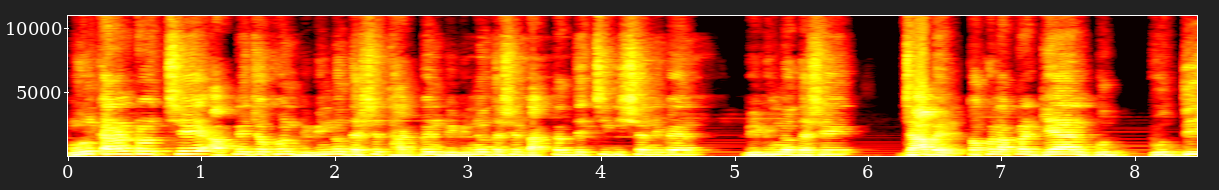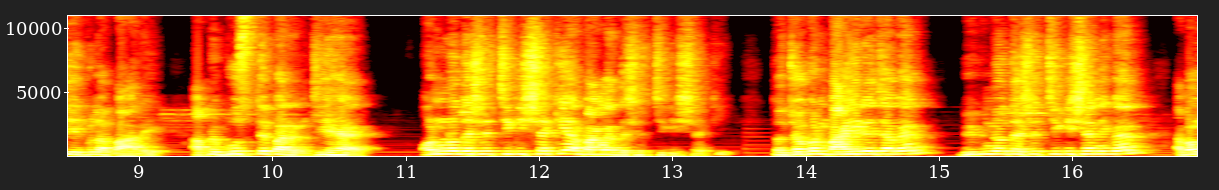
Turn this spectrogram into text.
মূল কারণটা হচ্ছে আপনি যখন বিভিন্ন দেশে থাকবেন, বিভিন্ন দেশে ডাক্তারদের চিকিৎসা নেবেন, বিভিন্ন দেশে যাবেন, তখন আপনার জ্ঞান, বুদ- বুদ্ধি এগুলা বাড়ে। আপনি বুঝতে পারেন, জি হ্যাঁ অন্য দেশের চিকিৎসা কি আর বাংলাদেশের চিকিৎসা কি? তো যখন বাইরে যাবেন, বিভিন্ন দেশে চিকিৎসা নেবেন এবং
